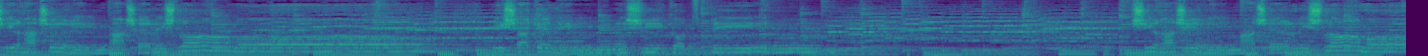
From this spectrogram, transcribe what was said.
שיר השירים אשר לשלמה, ישקני מנשיקות פיהו. שיר השירים אשר לשלמה,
